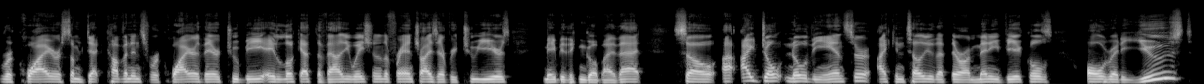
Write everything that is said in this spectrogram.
require some debt covenants require there to be a look at the valuation of the franchise every two years. Maybe they can go by that. So I, I don't know the answer. I can tell you that there are many vehicles already used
